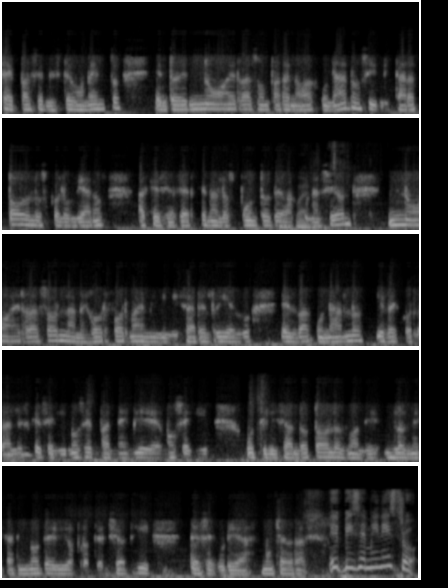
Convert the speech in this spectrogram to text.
cepas en este momento. Entonces no hay razón para no vacunarnos. Invitar a todos los colombianos a que se acerquen a los puntos de vacunación. No hay razón. La mejor forma de minimizar el riesgo es vacunarlos y recordarles que seguimos en pandemia y debemos seguir utilizando todos los, los mecanismos de bioprotección y de seguridad. Muchas gracias. Eh, viceministro,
